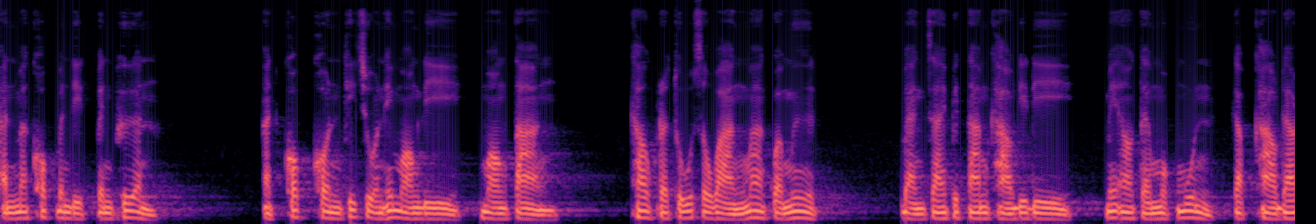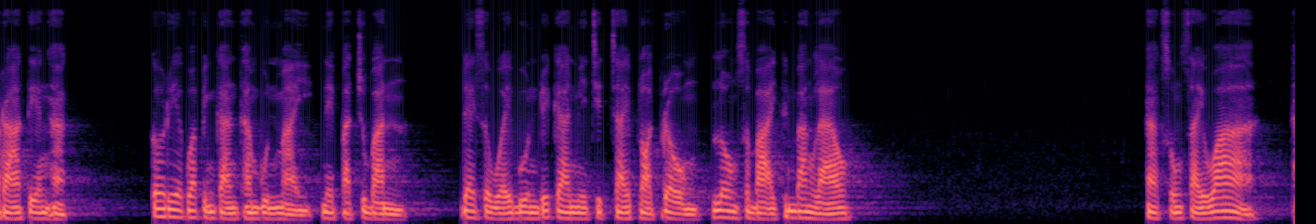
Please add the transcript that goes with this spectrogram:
หันมาคบบัณฑิตเป็นเพื่อนหัดคบคนที่ชวนให้มองดี มองต่าง เข้ากระทู้สว่างมากกว่ามืด แบ่งใจไปตามข่าวดีๆ ไม่เอาแต่หมกมุ่นกับข่าวดาราเตียงหัก ก็เรียกว่าเป็นการทำบุญใหม่ในปัจจุบัน ได้เสวยบุญด้วยการมีจิตใจปลอดโปร่งโล่งสบายขึ้นบ้างแล้ว หากสงสัยว่าท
